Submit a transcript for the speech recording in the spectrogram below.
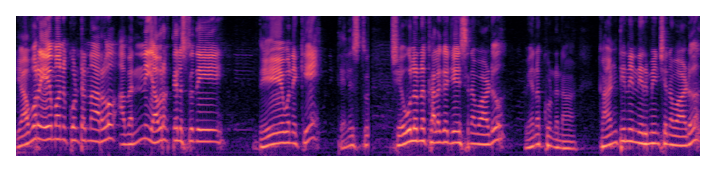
ఎవరు ఏమనుకుంటున్నారో అవన్నీ ఎవరికి తెలుస్తుంది? దేవునికి తెలుస్తుంది చెవులను కలగజేసిన వాడు వినకుండా కంటిని నిర్మించిన వాడు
